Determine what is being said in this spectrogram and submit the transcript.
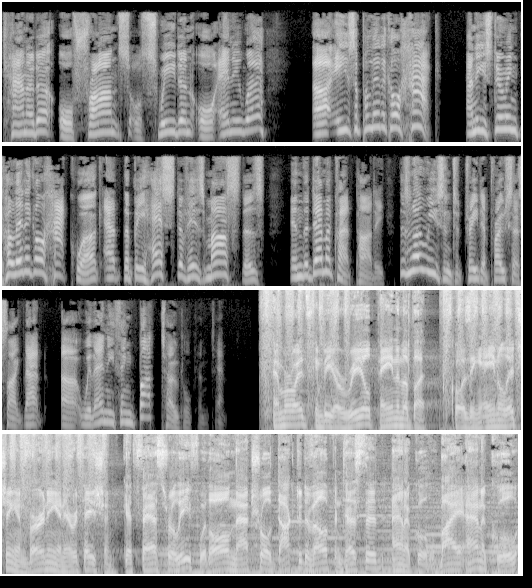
Canada or France or Sweden or anywhere. Uh, he's a political hack, and he's doing political hack work at the behest of his masters in the Democrat Party. There's no reason to treat a process like that uh, with anything but total contempt. Hemorrhoids can be a real pain in the butt, causing anal itching and burning and irritation. Get fast relief with all natural, doctor developed and tested Anacool. Buy Anacool,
